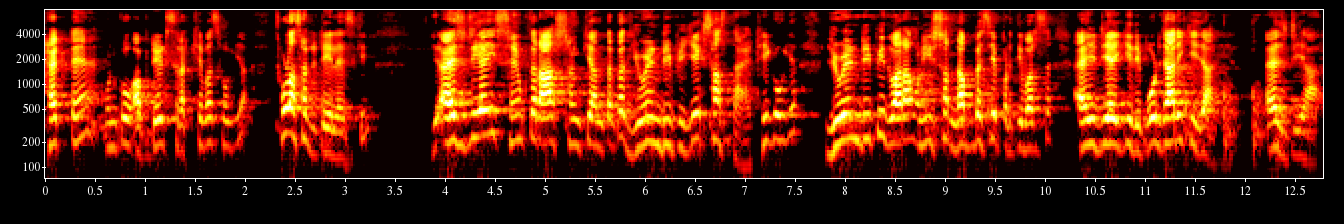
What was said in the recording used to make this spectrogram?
फैक्ट हैं, उनको अपडेट्स रखे, बस हो गया। थोड़ा सा डिटेल है इसकी। एच संयुक्त राष्ट्र संघ के अंतर्गत यूएनडीपी की एक संस्था है, ठीक हो गया? यूएनडीपी द्वारा 1990 से प्रतिवर्ष एच डी आई की रिपोर्ट जारी की जा रही है एचडीआर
